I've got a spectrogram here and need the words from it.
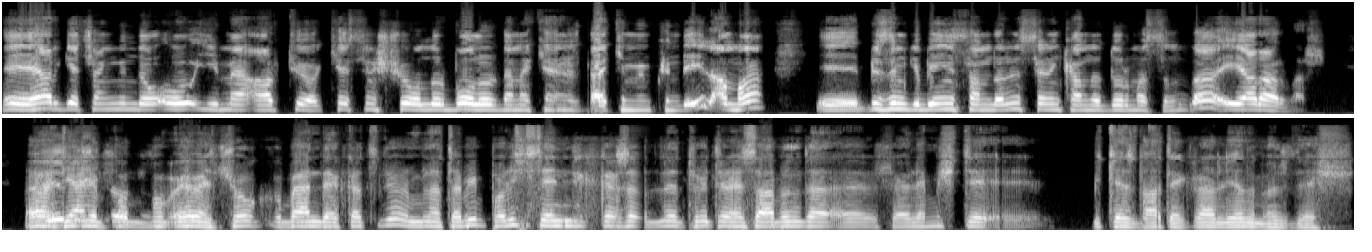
E, her geçen günde o ivme artıyor. Kesin şu olur bu olur demek henüz belki mümkün değil ama e, bizim gibi insanların serin kanlı durmasında yarar var. Evet yani bu, evet çok ben de katılıyorum buna tabii polis sendikası adlı Twitter hesabını da e, söylemişti bir kez daha tekrarlayalım Özdeş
